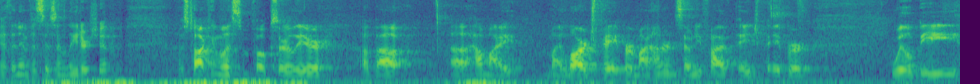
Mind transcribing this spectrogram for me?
with an emphasis in leadership. I was talking with some folks earlier about uh, how my, my large paper, my 175 page paper, will be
